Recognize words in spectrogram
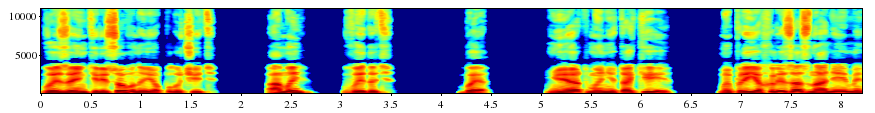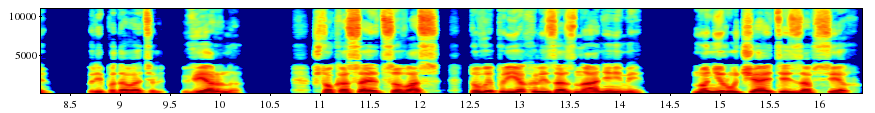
Вы заинтересованы ее получить, а мы — выдать. Б. Нет, мы не такие. Мы приехали за знаниями, преподаватель. Верно. Что касается вас, то вы приехали за знаниями, но не ручайтесь за всех.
